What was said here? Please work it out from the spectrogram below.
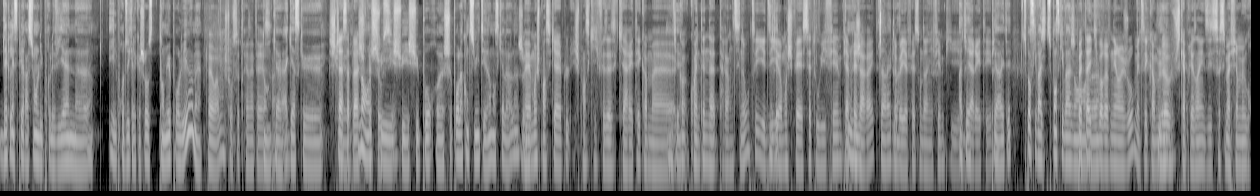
Dès que l'inspiration lui provienne euh, et il produit quelque chose, tant mieux pour lui. Là, mais, Ben ouais, moi, je trouve ça très intéressant. donc, euh, I guess que. je suis à sa place, je non, je suis, aussi. je, suis, je, suis pour, euh, je suis pour la continuité là, dans ce cas-là. Là, je- Mais moi, je pense qu'il qu'il faisait qu'il arrêtait comme euh. Qu- Quentin Tarantino. Tu sais, il a dit Ok. Ah, Moi, je fais 7 ou 8 films, puis après, Mhm. j'arrête. J'arrête. Là, ouais. ben, il a fait son dernier film, puis il a arrêté. Puis arrêter. Tu penses qu'il va, tu penses qu'il va genre. Peut-être qu'il euh, va revenir un jour, mais tu sais, comme Yeah. là, jusqu'à présent, il dit ça, c'est ma filmo-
